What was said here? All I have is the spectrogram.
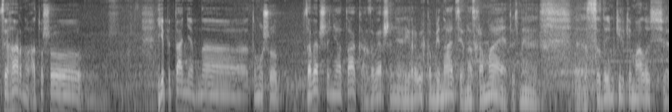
це гарно, а то, що Є питання на тому, що завершення атак, а завершення ігрових комбінацій у нас хромає. Тобто ми е, создаємо кілька малось е,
